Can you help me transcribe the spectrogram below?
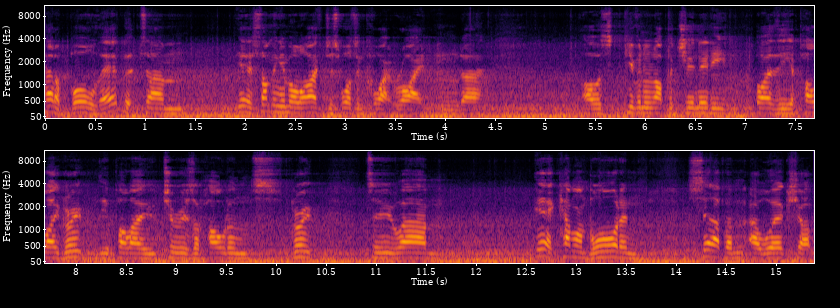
had a ball there. But um, yeah, something in my life just wasn't quite right, and uh, I was given an opportunity by the Apollo Group, the Apollo Tourism Holdings Group, to um, yeah come on board and set up a, a workshop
